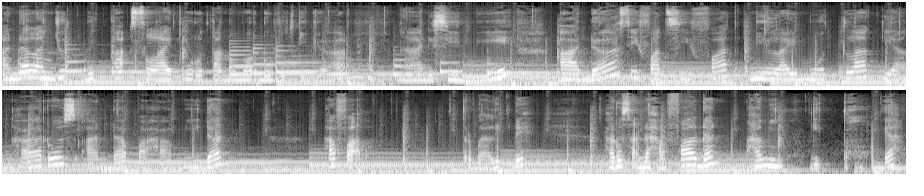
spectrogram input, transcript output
Anda lanjut buka slide urutan nomor 23. Nah, di sini ada sifat-sifat nilai mutlak yang harus Anda pahami dan hafal. Terbalik deh, harus Anda hafal dan pahami gitu ya.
